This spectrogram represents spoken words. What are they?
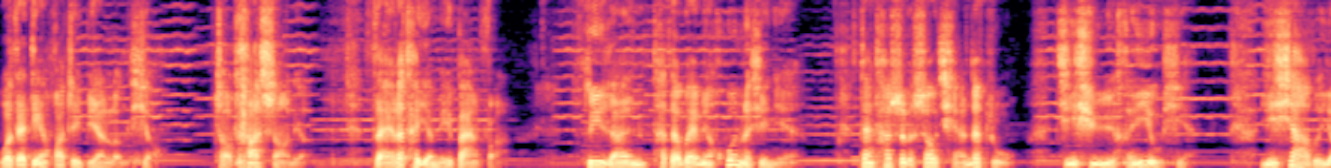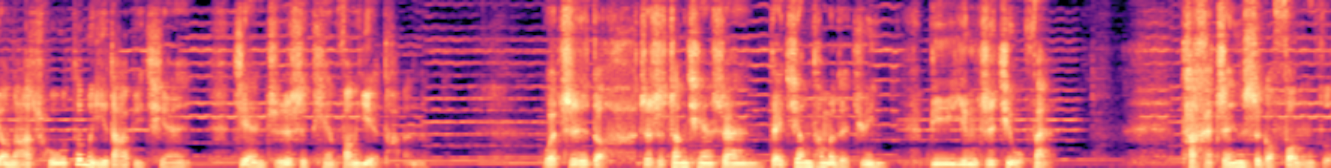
我在电话这边冷笑，找他商量，宰了他也没办法。虽然他在外面混了些年，但他是个烧钱的主，积蓄很有限，一下子要拿出这么一大笔钱，简直是天方夜谭。我知道这是张千山在将他们的军逼英之就范。他还真是个疯子。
